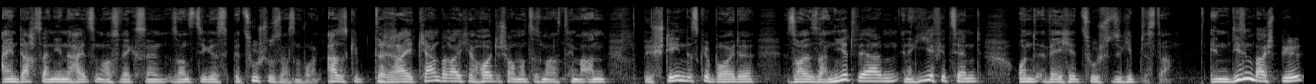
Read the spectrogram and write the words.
ein Dach sanieren, eine Heizung auswechseln, sonstiges bezuschussen lassen wollen. Also es gibt drei Kernbereiche. Heute schauen wir uns das mal das Thema an. Bestehendes Gebäude soll saniert werden, energieeffizient und welche Zuschüsse gibt es da. In diesem Beispiel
